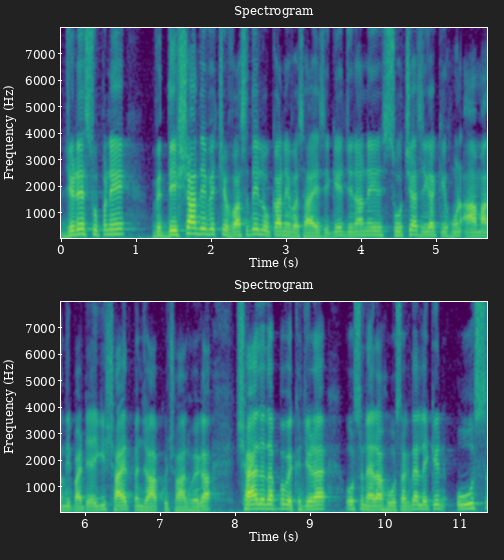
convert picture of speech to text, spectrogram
ਜਿਹੜੇ ਸੁਪਨੇ ਵਿਦੇਸ਼ਾਂ ਦੇ ਵਿੱਚ ਵਸਦੇ ਲੋਕਾਂ ਨੇ ਵਸਾਏ ਸੀਗੇ, ਜਿਨ੍ਹਾਂ ਨੇ ਸੋਚਿਆ ਸੀਗਾ ਕਿ ਹੁਣ ਆਮ ਆਦਮੀ ਪਾਰਟੀ ਆਏਗੀ, ਸ਼ਾਇਦ ਪੰਜਾਬ ਖੁਸ਼ਹਾਲ ਹੋਏਗਾ, ਸ਼ਾਇਦ ਇਹਦਾ ਭਵਿੱਖ ਜਿਹੜਾ ਉਹ ਸੁਨਹਿਰਾ ਹੋ ਸਕਦਾ ਲੇਕਿਨ ਉਸ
